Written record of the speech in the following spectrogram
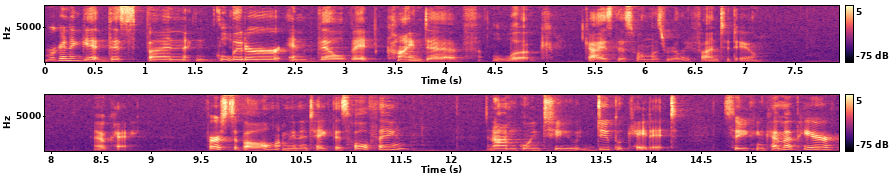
we're going to get this fun glitter and velvet kind of look. Guys, this one was really fun to do. Okay, first of all, I'm going to take this whole thing and I'm going to duplicate it. So you can come up here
